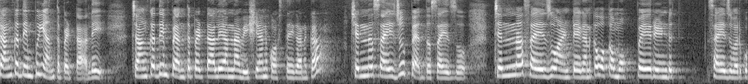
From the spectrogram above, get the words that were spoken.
చంకదింపు ఎంత పెట్టాలి? చంకదింపు ఎంత పెట్టాలి అన్న విషయానికి వస్తే కనుక చిన్న సైజు పెద్ద సైజు. చిన్న సైజు అంటే కనుక ఒక ముప్పై రెండు సైజు వరకు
